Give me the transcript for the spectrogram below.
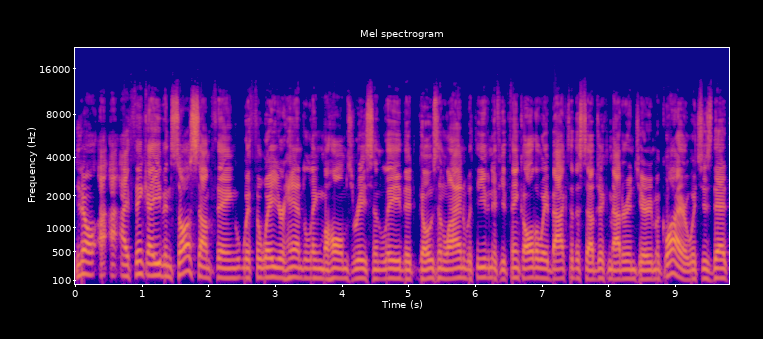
You know, I, I, think I even saw something with the way you're handling Mahomes recently that goes in line with even if you think all the way back to the subject matter in Jerry Maguire, which is that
